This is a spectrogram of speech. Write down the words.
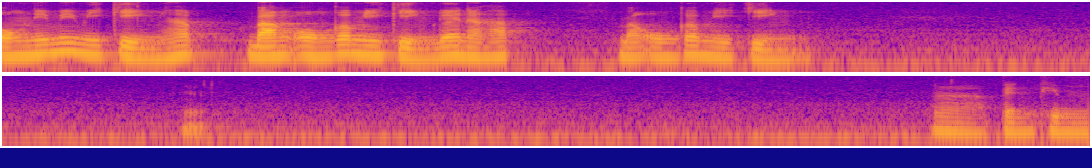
องค์นี้ไม่มีกิ่งครับ บางองค์ก็มีกิ่งด้วยนะครับ บางองค์ก็มีกิ่ง เป็นพิมพ์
